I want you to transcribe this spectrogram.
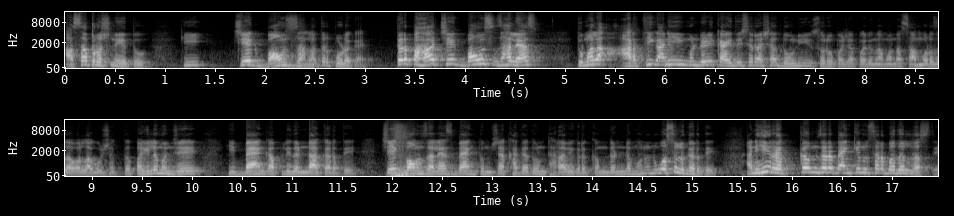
असा प्रश्न येतो की चेक बाउन्स झाला तर पुढं काय? तर पहा चेक बाउन्स झाल्यास तुम्हाला आर्थिक आणि मंडळी कायदेशीर अशा दोन्ही स्वरूपाच्या परिणामांना सामोरं जावं लागू शकतं. पहिलं म्हणजे ही बँक आपली दंड आकारते. चेक बाउन्स झाल्यास बँक तुमच्या खात्यातून ठराविक रक्कम दंड म्हणून वसूल करते आणि ही रक्कम जर बँकेनुसार बदलत असते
